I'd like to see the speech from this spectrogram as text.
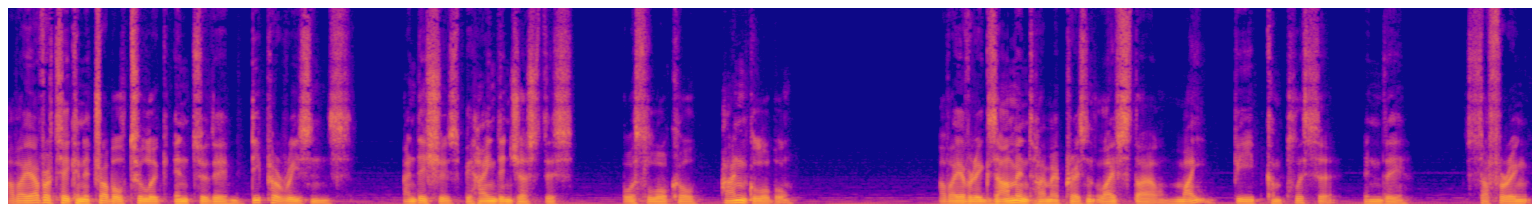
Have I ever taken the trouble to look into the deeper reasons and issues behind injustice, both local and global? Have I ever examined how my present lifestyle might be complicit in the suffering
